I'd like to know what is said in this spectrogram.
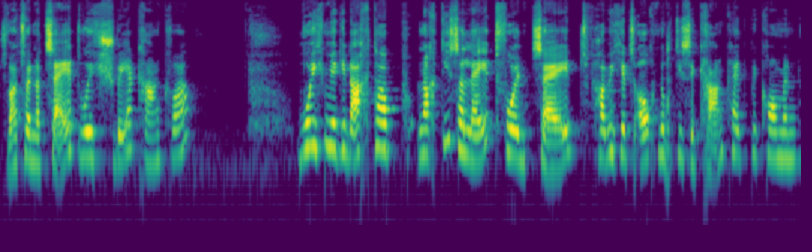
Es war zu einer Zeit, wo ich schwer krank war, wo ich mir gedacht habe, nach dieser leidvollen Zeit habe ich jetzt auch noch diese Krankheit bekommen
